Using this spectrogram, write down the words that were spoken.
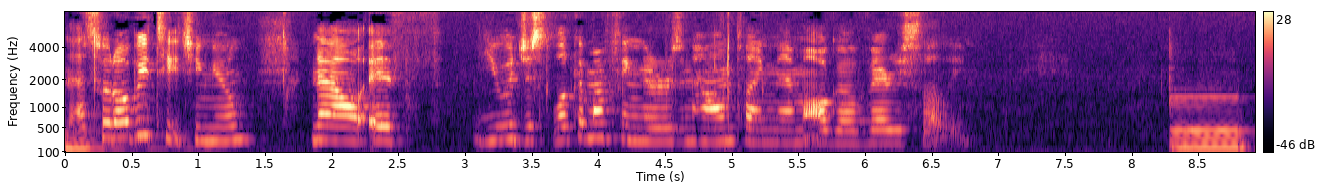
That's what I'll be teaching you. Now, if you would just look at my fingers and how I'm playing them, I'll go very slowly. And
